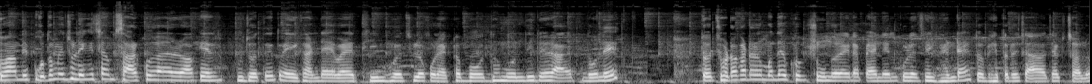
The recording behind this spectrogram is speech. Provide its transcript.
তো আমি প্রথমে চলে গেছিলাম সার্কুলার রকের পুজোতে, তো এখানটায় এবারে থিম হয়েছিল কোনো একটা বৌদ্ধ মন্দিরের বলে তো ছোটোখাটোর মধ্যে খুব সুন্দর একটা প্যান্ডেল করেছে এখানটায় তো ভেতরে যাওয়া যাক, চলো।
